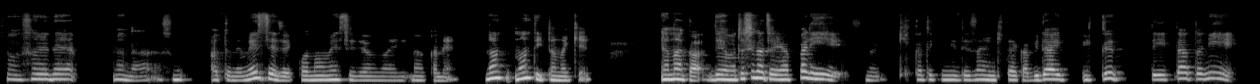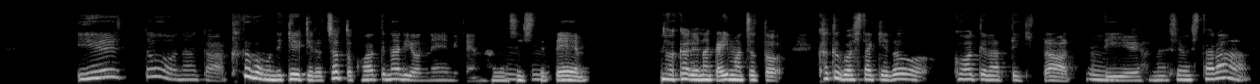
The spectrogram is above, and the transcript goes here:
そうそれでなんだ？そあとねメッセージこのメッセージの前になんかねなんなんて言ったんだっけ？いやなんかで私がじゃあやっぱりその結果的にデザイン行きたいから美大行くって言った後に言うとなんか覚悟もできるけどちょっと怖くなるよねみたいな話しててわ、かるなんか今ちょっと覚悟したけど怖くなってきたっていう話をしたら、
